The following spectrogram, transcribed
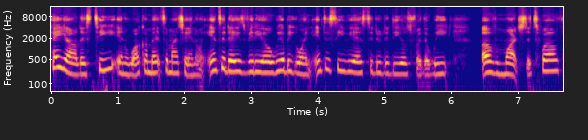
Hey y'all, it's T and welcome back to my channel. In today's video, we'll be going into CVS to do the deals for the week of March the 12th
